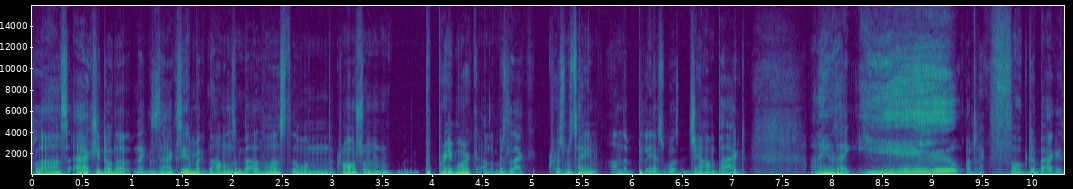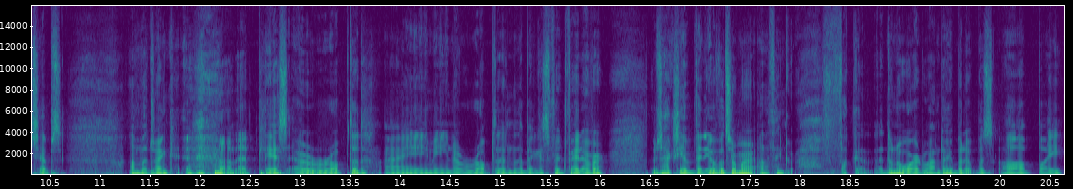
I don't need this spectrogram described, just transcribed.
class. I actually done that at the exact same McDonald's in Belfast, the one across from Primark, and it was like Christmas time, and the place was jam packed. And he was like, "You," and like fucked a bag of chips and my drink, and that place erupted. I mean, erupted into the biggest food fight ever. There's actually a video of it somewhere, and I think, oh fuck it, I don't know where it went to, but it was oh by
